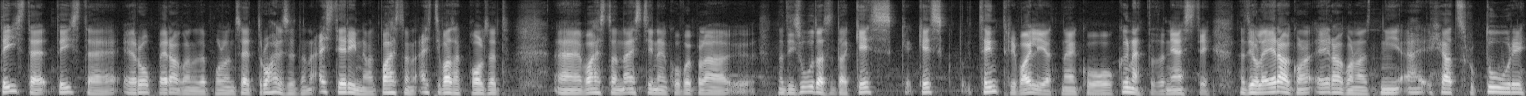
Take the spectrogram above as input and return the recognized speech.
teiste, teiste Euroopa erakondade puhul on see, et rohelised on hästi erinevad, vahest on hästi vasakpoolsed, vahest on hästi nagu võib-olla, nad ei suuda seda kesk, kesktsentri valijat nagu kõnetada nii hästi. Nad ei ole erakonna, erakonnalt nii head struktuuri kultuuri.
